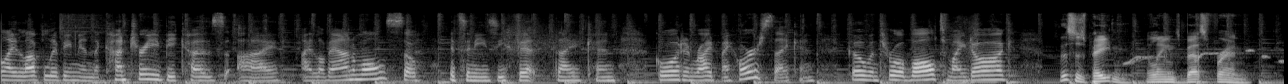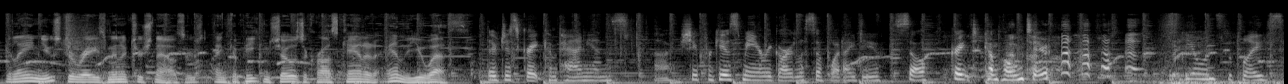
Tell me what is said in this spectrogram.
Well, I love living in the country because I, I love animals, so it's an easy fit. I can go out and ride my horse, I can go and throw a ball to my dog. This is Peyton, Elaine's best friend. Elaine used to raise miniature schnauzers and compete in shows across Canada and the US. They're just great companions. Uh, she forgives me regardless of what I do, so great to come home to. he owns the place.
